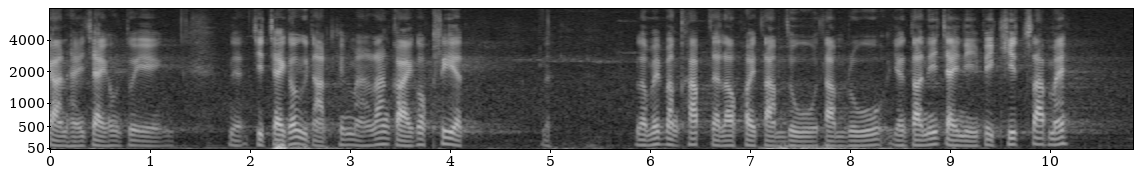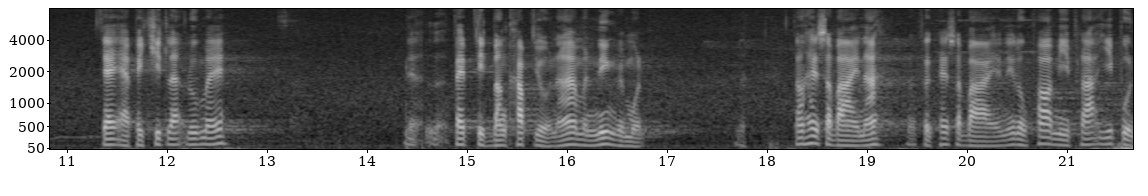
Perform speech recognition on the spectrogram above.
การหายใจของตัวเองเนี่ยจิตใจก็อึดอัดขึ้นมา ร่างกายก็เครียดนะเราไม่บังคับแต่เราคอยตามดูตามรู้ อย่างตอนนี้ใจหนีไปคิดทราบไหมใจแอบไปคิดแล้วรู้ไหมเนี่ยไปติดบังคับอยู่นะ มันนิ่งไปหมด ต้องให้สบายนะ ฝึกให้สบาย นี่หลวงพ่อมีพระญี่ปุ่น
